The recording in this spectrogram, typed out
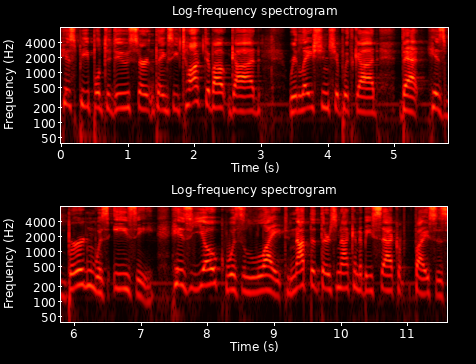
his people to do certain things. He talked about God relationship with God that his burden was easy, his yoke was light. Not that there's not going to be sacrifices,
